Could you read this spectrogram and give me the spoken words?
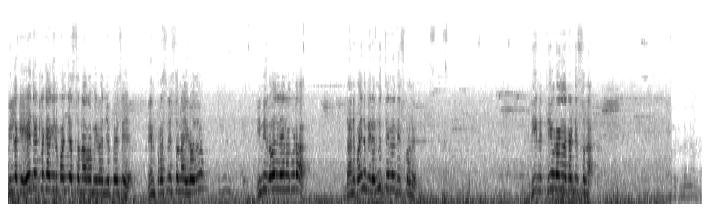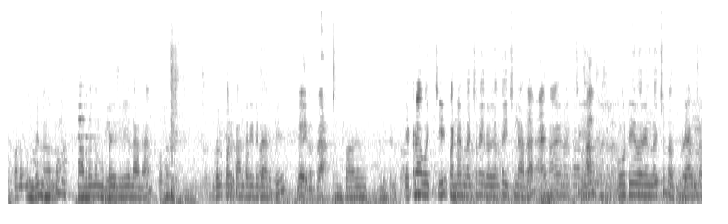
వీళ్ళకి ఏజెంట్లుగా గిని పనిచేస్తున్నారో మీరు అని చెప్పేసి నేను ప్రశ్నిస్తున్నా ఈరోజు. ఇన్ని రోజులైనా కూడా దానిపైన మీరు ఎందుకు చర్య తీసుకోలేదు? దీన్ని తీవ్రంగా ఖండిస్తున్నా. వేలాన గుల్పల్ కాంతారెడ్డి గారికి ఎకరా వచ్చి పన్నెండు లక్షల ఇరవై వేలతో ఇచ్చినారు. ఆయన వచ్చి కోటి ఇరవై రెండు లక్షలు బ్యాంకులో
